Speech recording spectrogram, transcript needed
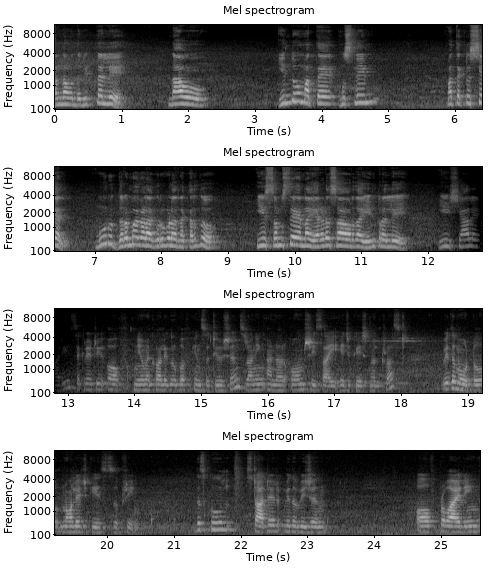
ಅನ್ನೋ ಒಂದು ನಿಟ್ಟಿನಲ್ಲಿ ನಾವು ಹಿಂದೂ ಮತ್ತು ಮುಸ್ಲಿಂ ಮತ್ತು ಕ್ರಿಶ್ಚಿಯನ್ ಮೂರು ಧರ್ಮಗಳ ಗುರುಗಳನ್ನು ಕರೆದು ಈ ಸಂಸ್ಥೆಯನ್ನು ಎರಡು ಸಾವಿರದ ಎಂಟರಲ್ಲಿ ಈ ಶಾಲೆ Secretary of New Macaulay Group of Institutions running under Om Shri Sai Educational Trust with the motto Knowledge is Supreme. The school started with a vision of providing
